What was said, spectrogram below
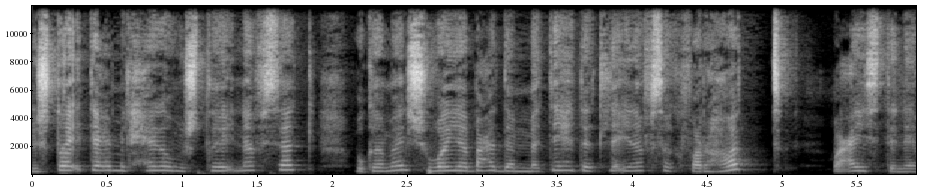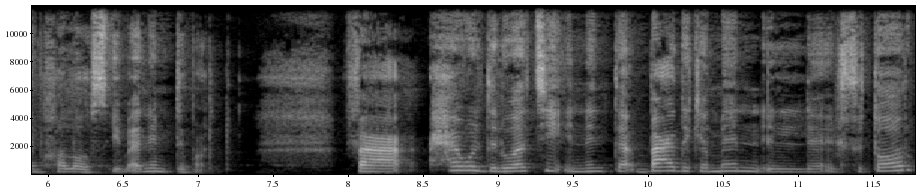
مش طايق تعمل حاجة ومش طايق نفسك. وكمان شوية بعد ما تهدى تلاقي نفسك فرهدت وعايز تنام خلاص يبقى نمت برضه. فحاول دلوقتي إن أنت بعد كمان ال- الفطار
